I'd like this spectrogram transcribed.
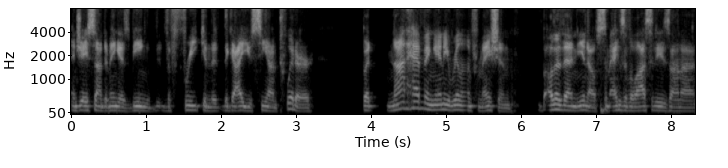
and Jasson Dominguez being the freak and the, the guy you see on Twitter, but not having any real information other than you know some exit velocities on a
